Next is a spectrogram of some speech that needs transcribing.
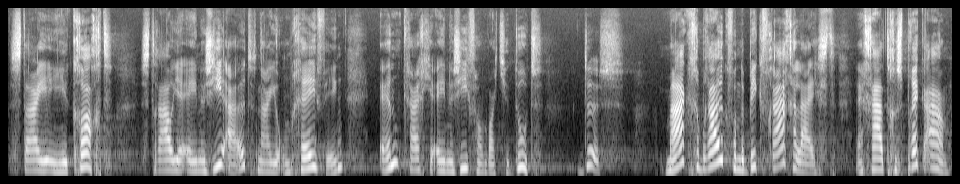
sta je in je kracht. Straal je energie uit naar je omgeving en krijg je energie van wat je doet. Dus maak gebruik van de Big Vragenlijst en ga het gesprek aan.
